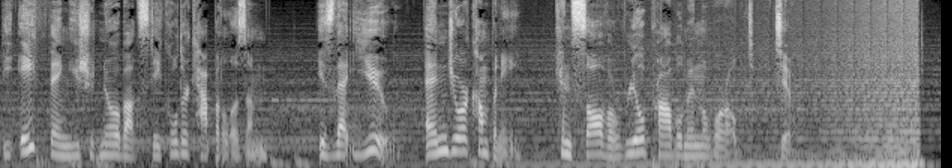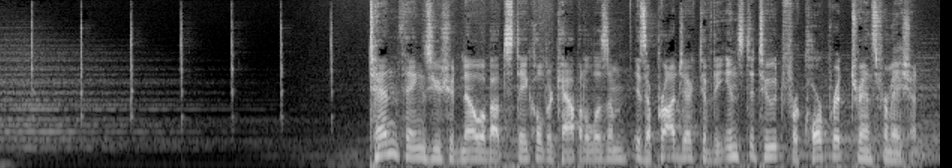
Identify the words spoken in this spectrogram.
The eighth thing you should know about stakeholder capitalism is that you and your company can solve a real problem in the world, too. Ten Things You Should Know About Stakeholder Capitalism is a project of the Institute for Corporate Transformation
